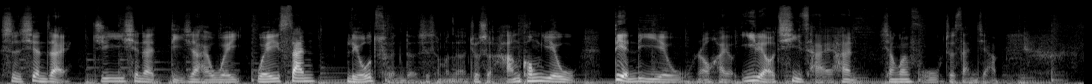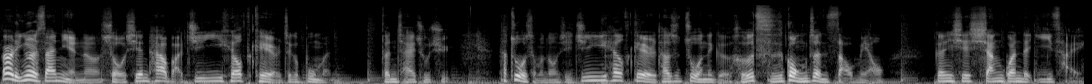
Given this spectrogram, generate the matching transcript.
是现在 GE 现在底下还唯唯三留存的是什么呢？就是航空业务。电力业务，然后还有医疗器材和相关服务这三家。二零二三年呢，首先他要把 GE Healthcare 这个部门分拆出去。他做什么东西？GE Healthcare 他是做那个核磁共振扫描跟一些相关的医材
